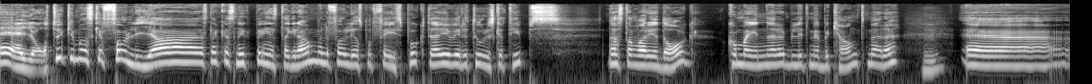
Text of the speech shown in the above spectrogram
Eh, jag tycker man ska följa Snacka Snyggt på Instagram eller följa oss på Facebook. Där ger vi retoriska tips nästan varje dag. Komma in när det blir lite mer bekant med det. Mm. Eh,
